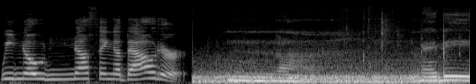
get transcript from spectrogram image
we know nothing about her. Hmm. Maybe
